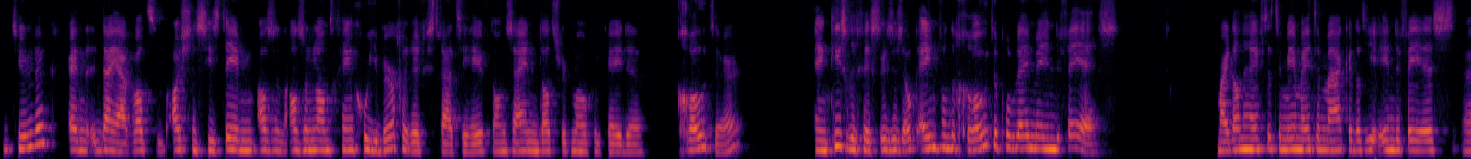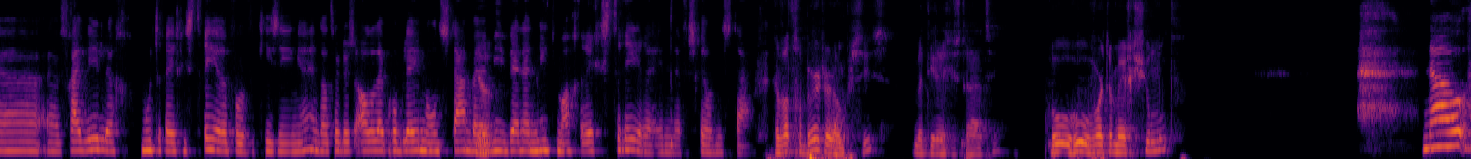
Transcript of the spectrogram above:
natuurlijk. En nou ja, wat, als je een systeem, als een, als een land geen goede burgerregistratie heeft, dan zijn dat soort mogelijkheden groter. En kiesregisters is ook een van de grote problemen in de VS. Maar dan heeft het er meer mee te maken dat je in de VS uh, uh, vrijwillig moet registreren voor verkiezingen. En dat er dus allerlei problemen ontstaan bij ja. wie wel en niet mag registreren in de verschillende staten. En wat gebeurt er dan precies met die registratie? Hoe, hoe wordt ermee gesjoemeld? Nou,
